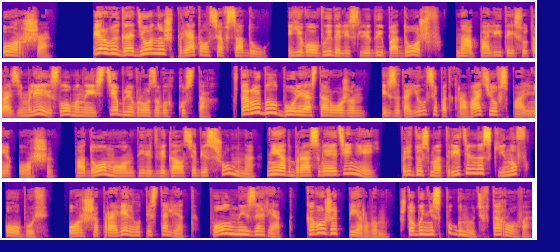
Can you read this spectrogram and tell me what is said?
Орша. Первый гаденыш прятался в саду. Его выдали следы подошв на политой с утра земле и сломанные стебли в розовых кустах. Второй был более осторожен и затаился под кроватью в спальне Орши. По дому он передвигался бесшумно, не отбрасывая теней, предусмотрительно скинув обувь. Орша проверил пистолет. Полный заряд. Кого же первым, чтобы не спугнуть второго?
